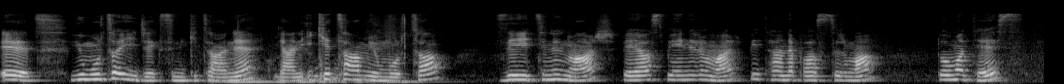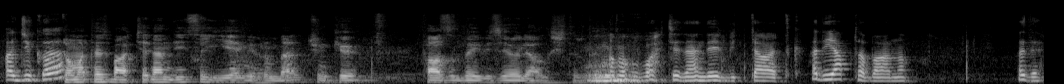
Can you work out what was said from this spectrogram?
Evet. Yumurta yiyeceksin iki tane. Yani iki tam yumurta. Zeytinin var. Beyaz peynirin var. Bir tane pastırma. Domates. Acıkı. Domates bahçeden değilse yiyemiyorum ben. Çünkü Fazıl Bey bizi öyle alıştırdı. Ama bu bahçeden değil bitti artık. Hadi yap tabağını. Hadi.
